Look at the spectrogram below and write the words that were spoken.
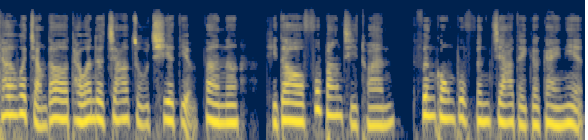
他会讲到台湾的家族企业典范呢，提到富邦集团分工不分家的一个概念。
